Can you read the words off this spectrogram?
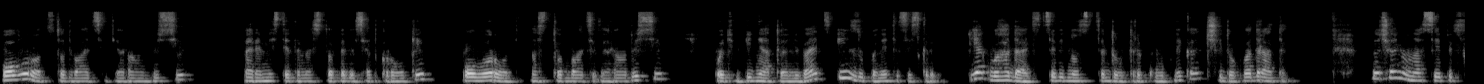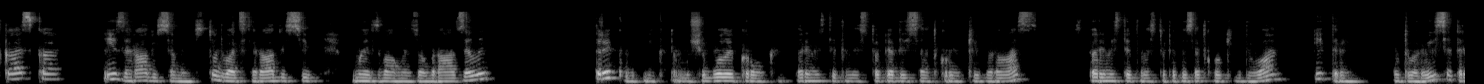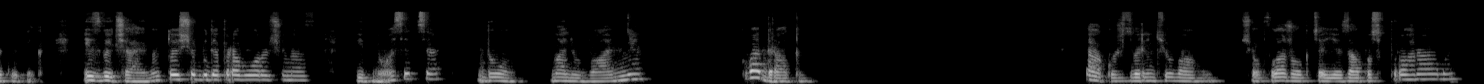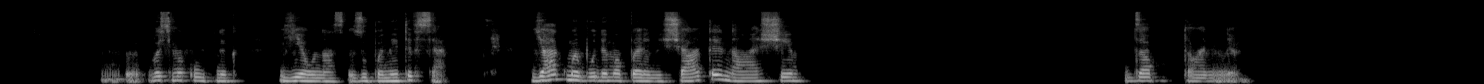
поворот 120 градусів, перемістити на 150 кроків, поворот на 120 градусів, потім підняти олівець і зупинити цей скрипт. Як ви гадаєте, це відноситься до трикутника чи до квадрата? Звичайно, у нас є підсказка із градусами 120 градусів ми з вами зобразили трикутник, тому що були кроки. Перемістити на 150 кроків раз, перемістити на 150 кроків два і три. Утворився трикутник. І, звичайно, той, що буде праворуч у нас, відноситься до малювання квадрату. Також зверніть увагу, що флажок це є запуск програми, восьмикутник є у нас зупинити все. Як ми будемо переміщати наші запитання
